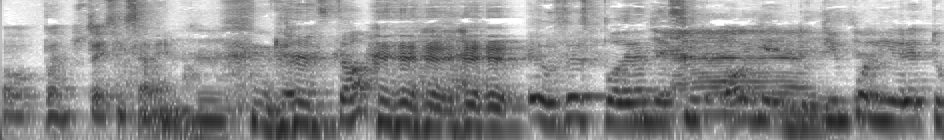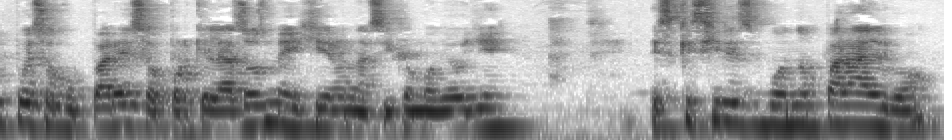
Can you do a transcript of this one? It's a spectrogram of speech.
o bueno, ustedes sí saben, ¿no? de esto, ustedes podrían decir, oye, en tu tiempo ya. libre tú puedes ocupar eso, porque las dos me dijeron así como de, oye, es que si eres bueno para algo,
